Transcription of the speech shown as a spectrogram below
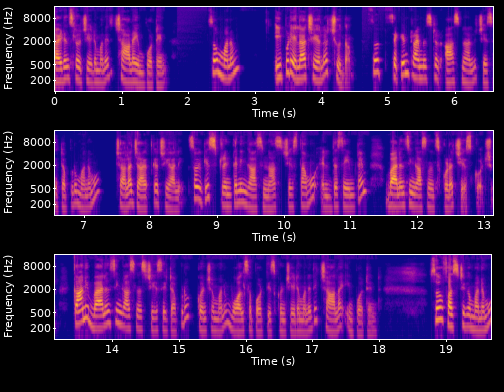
గైడెన్స్లో చేయడం అనేది చాలా ఇంపార్టెంట్ సో మనం ఇప్పుడు ఎలా చేయాలో చూద్దాం. సో సెకండ్ ట్రైమిస్టర్ ఆసనాలు చేసేటప్పుడు మనము చాలా జాగ్రత్తగా చేయాలి. So it is strengthening asanas చేస్తాము. At the same time balancing asanas కూడా చేసుకోవచ్చు. కానీ బ్యాలెన్సింగ్ ఆసనాస్ చేసేటప్పుడు కొంచెం మనం వాల్ సపోర్ట్ తీసుకొని చేయడం అనేది చాలా ఇంపార్టెంట్ సో ఫస్ట్గా మనము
